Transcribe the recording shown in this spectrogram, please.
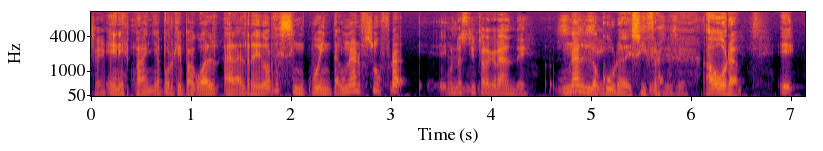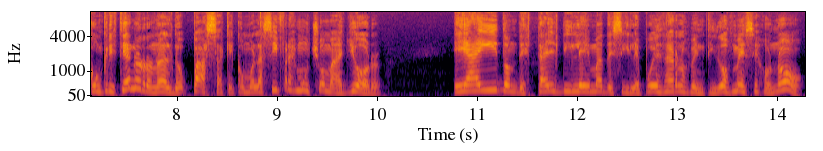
Sí. en España porque pagó al- al- alrededor de 50, una cifra Una cifra grande. Una sí, sí. locura de cifra. Ahora, eh, con Cristiano Ronaldo pasa que como la cifra es mucho mayor, es ahí donde está el dilema de si le puedes dar los 22 meses o no.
